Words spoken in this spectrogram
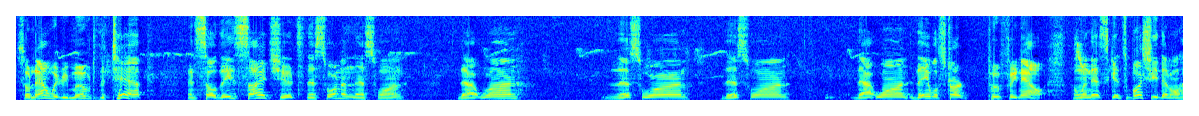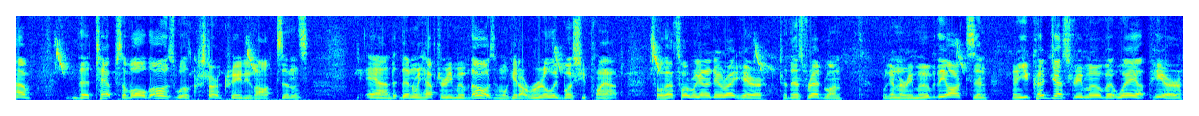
So now we removed the tip, and so these side shoots, this one and this one, that one, this one, this one, that one, they will start poofing out. And when this gets bushy, then I'll have the tips of all those will start creating auxins and then we have to remove those and we'll get a really bushy plant. So that's what we're going to do right here to this red one. We're going to remove the auxin. Now you could just remove it way up here,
